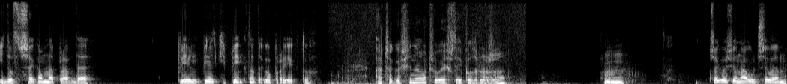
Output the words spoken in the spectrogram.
i dostrzegam naprawdę wielkie piękno tego projektu. A czego się nauczyłeś w tej podróży? Hmm. Czego się nauczyłem?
